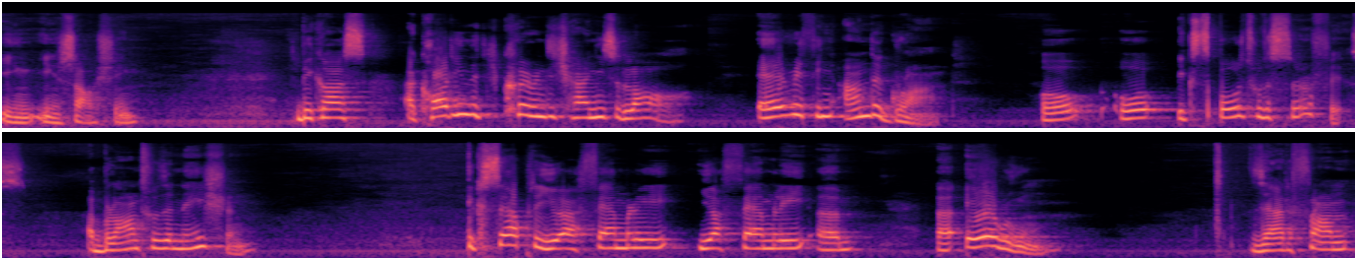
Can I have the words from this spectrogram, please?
in, in Shaoxing. Because according to current Chinese law, everything underground or, or exposed to the surface belong to the nation, except your family, your family um, uh, heirloom that from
